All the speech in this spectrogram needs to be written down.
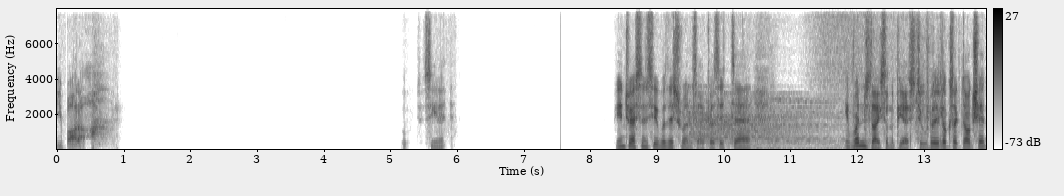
Ibara. Ooh, just seen it. Interesting to see what this runs like, because it uh, it runs nice on the PS2, but it looks like dog shit.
